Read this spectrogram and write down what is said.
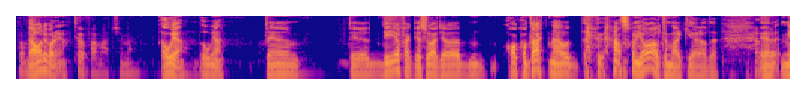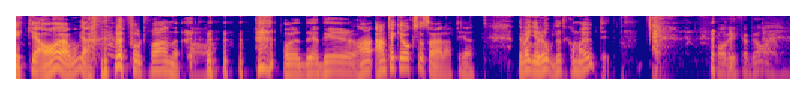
De Ja, det var det. Tuffa matcher med. Oh ja, oh ja. Det, det, det är faktiskt så att jag har kontakt med han som jag alltid markerade, eh, Micke. Ja, oh ja, fortfarande. Ja, Och det, det, han, han tycker också så här att det, det var inget roligt att komma ut hit. var vi för bra eller?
